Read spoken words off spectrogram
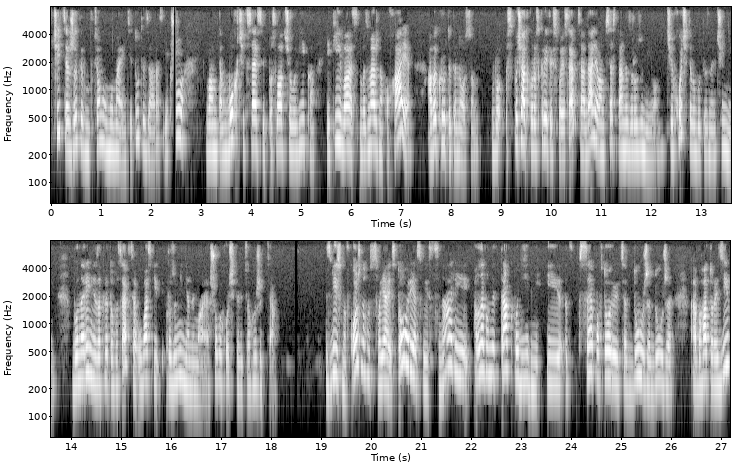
Вчіться жити в цьому моменті, тут і зараз. Якщо вам там Бог чи Всесвіт послав чоловіка, який вас безмежно кохає, а ви крутите носом. Спочатку розкрийте своє серце, а далі вам все стане зрозуміло, чи хочете ви бути з ним, чи ні. Бо на рівні закритого серця у вас і розуміння немає, що ви хочете від цього життя. Звісно, в кожного своя історія, свої сценарії, але вони так подібні і все повторюється дуже-дуже багато разів.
